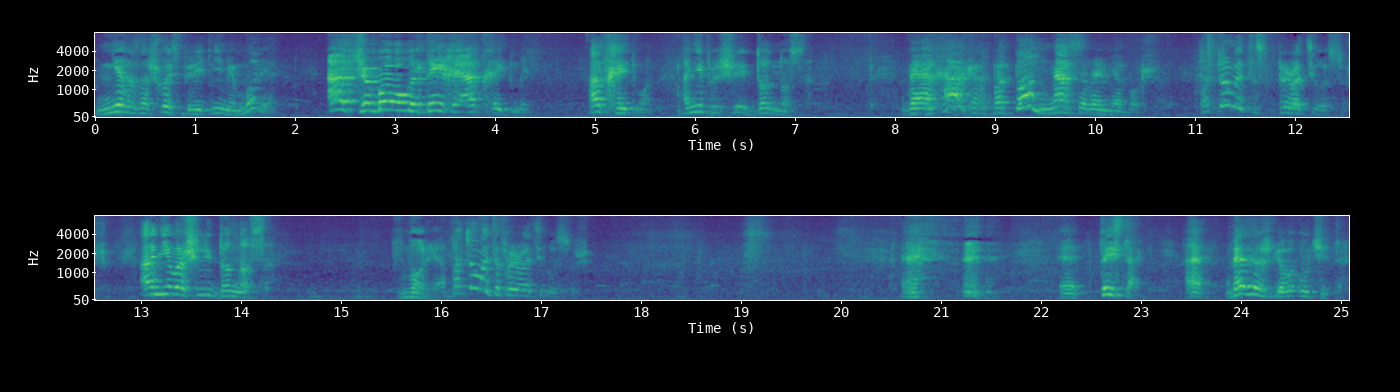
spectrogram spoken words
Не разошлось перед ними море. От шабоу от хейтмы. От хейтмон. Они пришли до носа. Вахаках потом насовем я больше. Потом это превратилось в сушу. Они вошли до носа в море, а потом это превратилось в сушу. То есть так, а Бедраш учит так.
